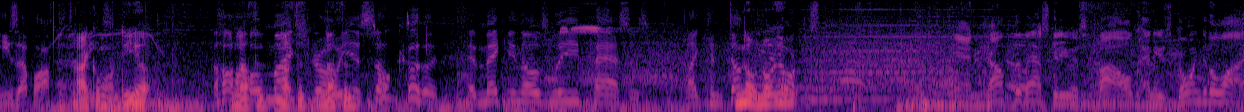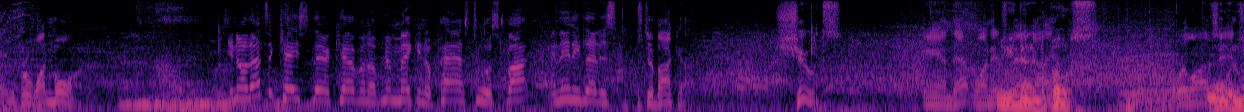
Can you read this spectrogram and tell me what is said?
ease up off the All right, come on. D up. Oh, Nothing, nothing, Maestro, nothing. You're so good at making those lead passes, like conducting No, no, an no. orchestra. And count the basket. He was fouled, and he's going to the line for one more. You know, that's a case there, Kevin, of him making a pass to a spot, and then he let his Stabaka shoots. And that one We hits get that in the post. For Los Ooh, Angeles,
